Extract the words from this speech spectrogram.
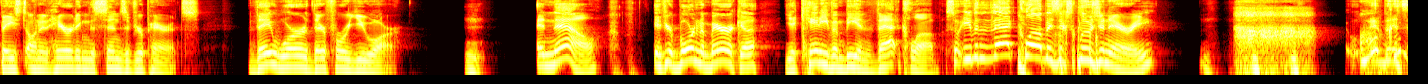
based on inheriting the sins of your parents. They were, therefore you are. Mm. And now, if you're born in America, you can't even be in that club. So even that club is exclusionary. Oh, it's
